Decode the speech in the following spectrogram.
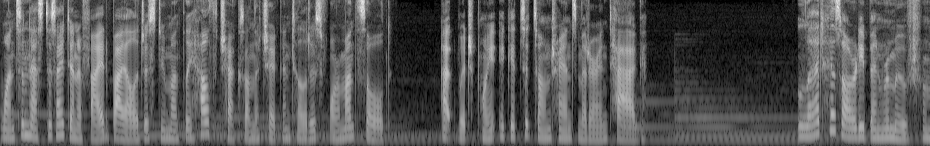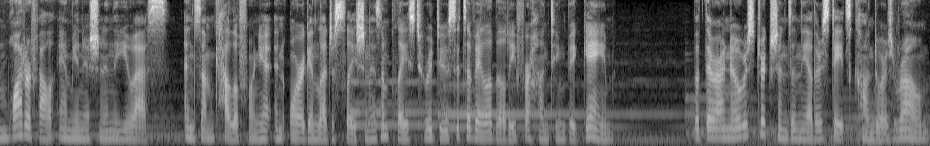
Once a nest is identified, biologists do monthly health checks on the chick until it is four months old, at which point it gets its own transmitter and tag. Lead has already been removed from waterfowl ammunition in the U.S., and some California and Oregon legislation is in place to reduce its availability for hunting big game. But there are no restrictions in the other states condors roam.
